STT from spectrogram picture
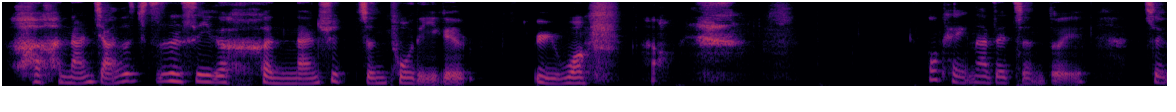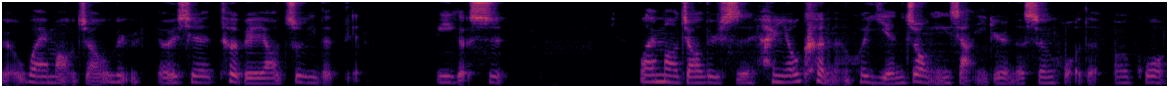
很很难讲，这真的是一个很难去挣脱的一个欲望。好，OK，那再针对。这个外貌焦虑有一些特别要注意的点。第一个是，外貌焦虑是很有可能会严重影响一个人的生活的，包括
